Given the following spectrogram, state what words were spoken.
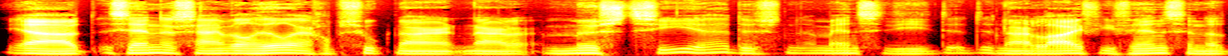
Ja, zenders zijn wel heel erg op zoek naar, naar must-see. Hè? Dus mensen die naar live events en dat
